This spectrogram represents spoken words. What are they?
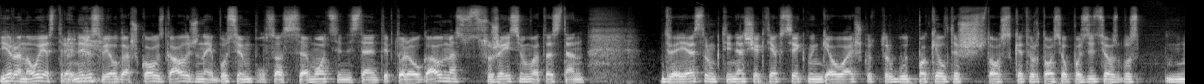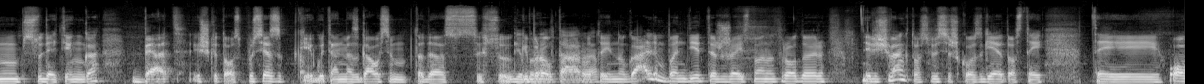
yra naujas treneris, vėl kažkoks, gal, žinai, bus impulsas emocinis ten ir taip toliau, gal mes sužaisim va tas ten dviejas rungtynės šiek tiek sėkmingiau, aišku, turbūt pakilti iš tos ketvirtos pozicijos bus mm, sudėtinga, bet iš kitos pusės, jeigu ten mes gausim tada su, su Gibraltaru, tai nu galim bandyti ir žaisti, man atrodo, ir, ir išvengtos visiškos gėdos. Tai, tai, o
